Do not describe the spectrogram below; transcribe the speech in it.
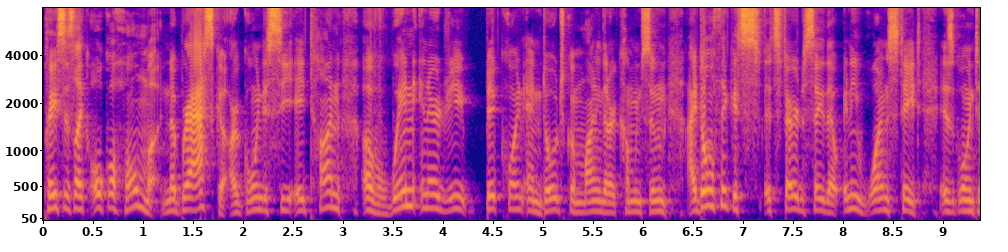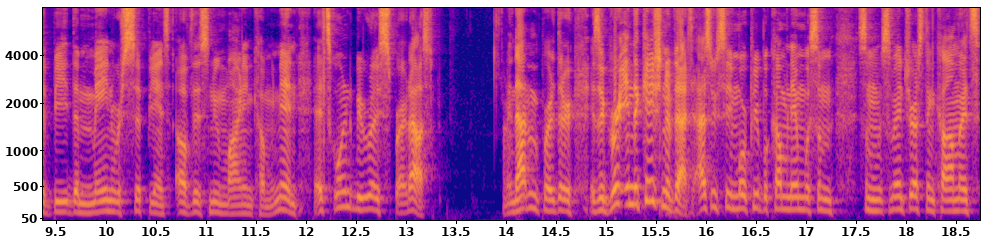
Places like Oklahoma, Nebraska are going to see a ton of wind energy, Bitcoin, and Dogecoin mining that are coming soon. I don't think it's it's fair to say that any one state is going to be the main recipient of this new mining coming in. It's going to be really spread out. And that right there is a great indication of that. As we see more people coming in with some some some interesting comments.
